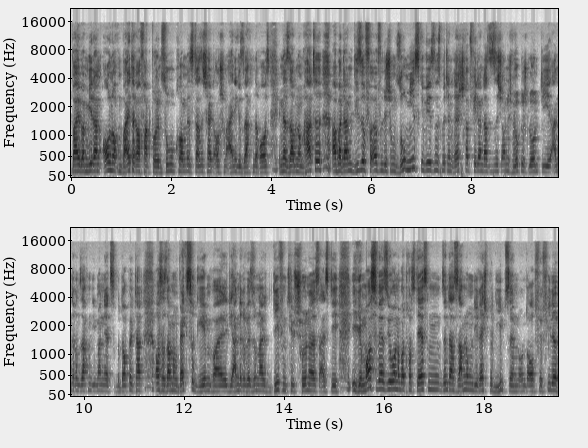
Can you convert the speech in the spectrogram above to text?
weil bei mir dann auch noch ein weiterer Faktor hinzugekommen ist, dass ich halt auch schon einige Sachen daraus in der Sammlung hatte, aber dann diese Veröffentlichung so mies gewesen ist mit den Rechtschreibfehlern, dass es sich auch nicht wirklich lohnt, die anderen Sachen, die man jetzt gedoppelt hat, aus der Sammlung wegzugeben, weil die andere Version halt definitiv schöner ist als die IG Moss Version, aber trotz dessen sind das Sammlungen, die recht beliebt sind und auch für viele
